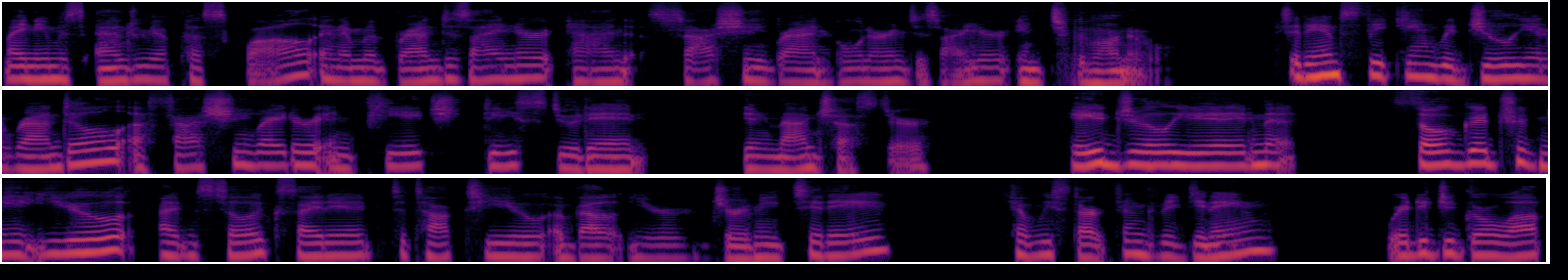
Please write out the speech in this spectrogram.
My name is Andrea Pascual, and I'm a brand designer and fashion brand owner and designer in Toronto. Today, I'm speaking with Julian Randall, a fashion writer and PhD student in Manchester. Hey, Julian. So good to meet you. I'm so excited to talk to you about your journey today. Can we start from the beginning? Where did you grow up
